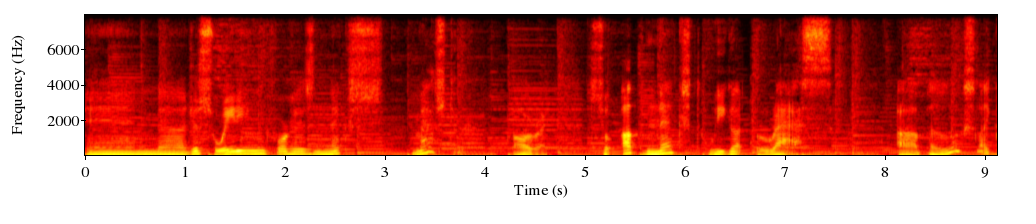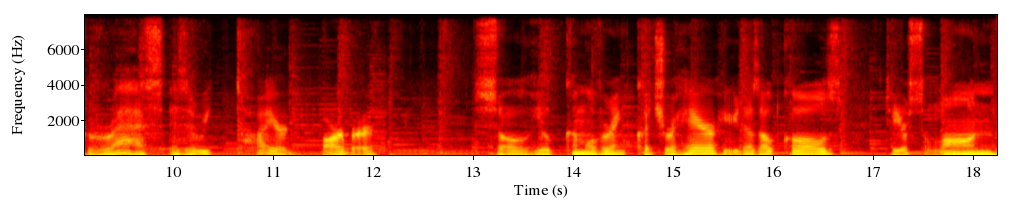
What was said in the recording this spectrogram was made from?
And uh, just waiting for his next master. Alright, so up next we got Ras. Uh, it looks like Ras is a retired barber. So he'll come over and cut your hair. He does out calls to your salon,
